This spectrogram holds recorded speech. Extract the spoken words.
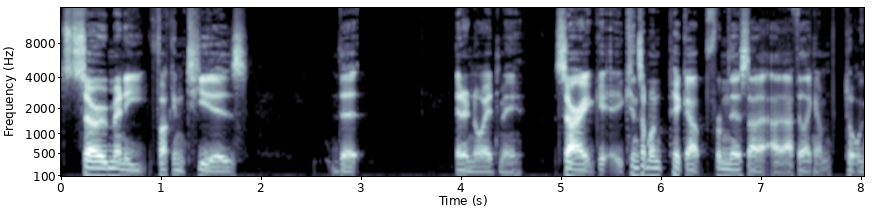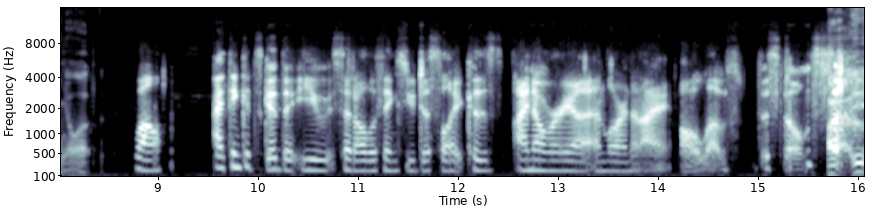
so many fucking tears that it annoyed me. Sorry, can someone pick up from this? I I feel like I'm talking a lot. Well, I think it's good that you said all the things you dislike because I know Maria and Loren and I all love this film. So. Uh,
